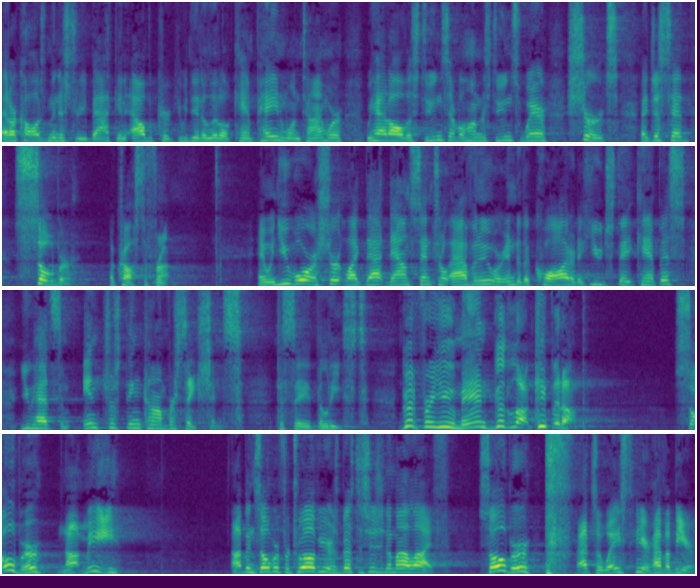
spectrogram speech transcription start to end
At our college ministry back in Albuquerque, we did a little campaign one time where we had all the students, several hundred students, wear shirts that just said sober across the front. And when you wore a shirt like that down Central Avenue or into the quad at a huge state campus, you had some interesting conversations, to say the least. Good for you, man. Good luck. Keep it up. Sober? Not me. I've been sober for 12 years. Best decision of my life. Sober? Pff, that's a waste. Here, have a beer.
